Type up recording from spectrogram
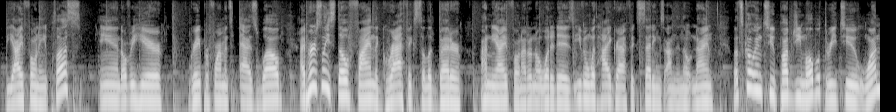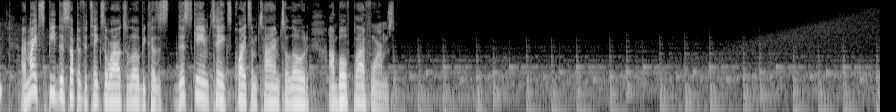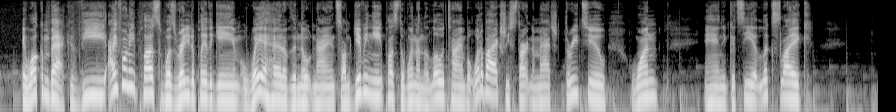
the iPhone 8 Plus. And over here, great performance as well. I personally still find the graphics to look better on the iPhone. I don't know what it is, even with high graphics settings on the Note 9. Let's go into PUBG Mobile 3, 2, 1. I might speed this up if it takes a while to load because this game takes quite some time to load on both platforms. Hey, welcome back. The iPhone 8 Plus was ready to play the game way ahead of the Note 9, so I'm giving the 8 Plus the win on the load time, but what about actually starting the match? 3, 2, 1, and you can see it looks like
